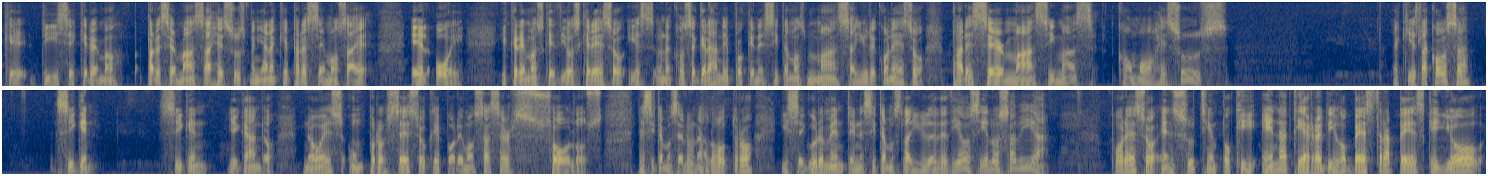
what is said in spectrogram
que dice queremos parecer más a Jesús mañana que parecemos a Él hoy. Y creemos que Dios quiere eso y es una cosa grande porque necesitamos más ayuda con eso, parecer más y más como Jesús. Aquí es la cosa. Siguen, siguen llegando. No es un proceso que podemos hacer solos. Necesitamos el uno al otro y seguramente necesitamos la ayuda de Dios. Y Él lo sabía. Por eso, en su tiempo aquí en la tierra, dijo, Vestra pez que yo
